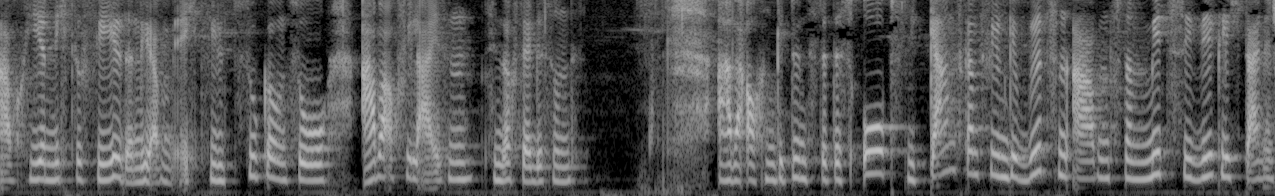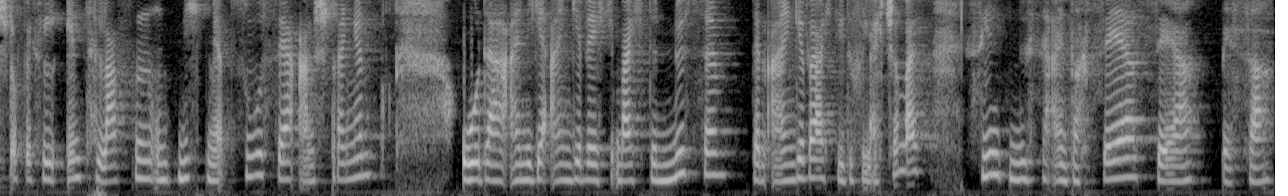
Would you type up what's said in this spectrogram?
Auch hier nicht zu viel, denn die haben echt viel Zucker und so, aber auch viel Eisen, sind auch sehr gesund. Aber auch ein gedünstetes Obst mit ganz, ganz vielen Gewürzen abends, damit sie wirklich deinen Stoffwechsel entlasten und nicht mehr zu sehr anstrengen. Oder einige eingeweichte Nüsse, denn eingeweicht, wie du vielleicht schon weißt, sind Nüsse einfach sehr, sehr besser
